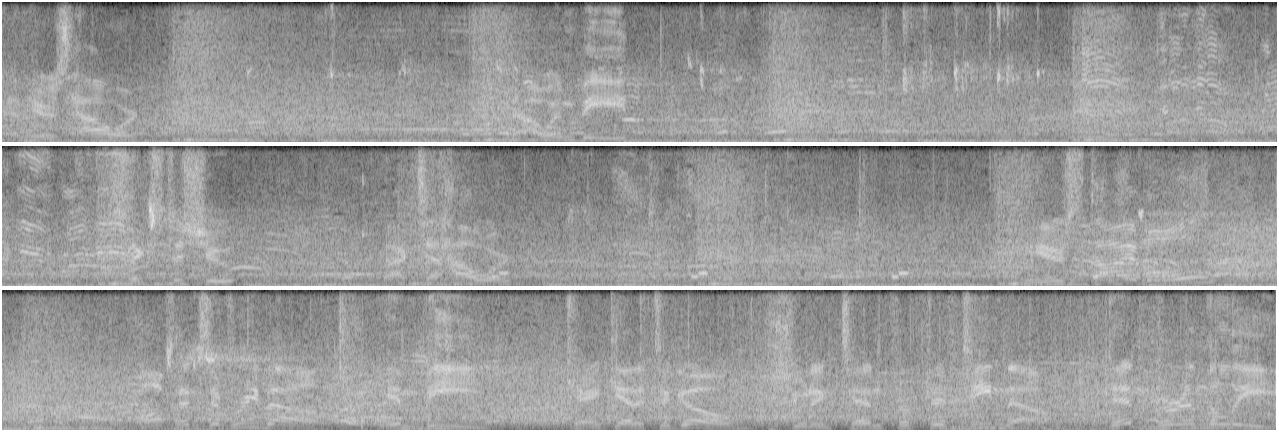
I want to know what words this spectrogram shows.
And here's Howard. Now Embiid. Six to shoot. Back to Howard. Here's Thybulle. Offensive rebound. Embiid. Can't get it to go. Shooting 10 for 15 now. Denver in the lead.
